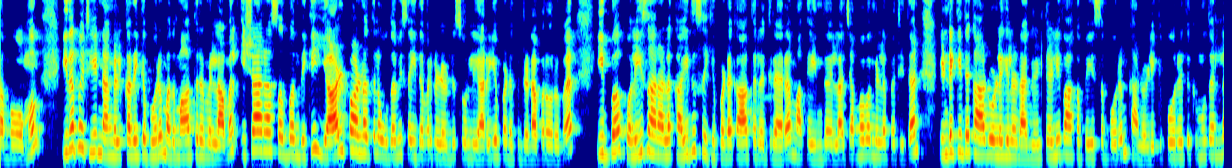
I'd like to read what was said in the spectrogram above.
சம்பவமும். இதை பற்றி நாங்கள் கதைக்க போறோம். அது மாத்திரமில்லாமல் இஷாரா செவ்வந்திக்கு யாழ்ப்பாணத்துல உதவி செய்தவர்கள் என்று சொல்லி அறியப்படுகின்ற நபர் ஒருவர் இப்ப போலீசாரால கைது செய்யப்பட காத்திருக்கிறாரு. மக்க இந்த எல்லா சம்பவங்களை பற்றி தான் இன்றைக்கு இந்த காணொலியில நாங்கள் தெளிவாக பேச போறோம். காணொலிக்கு போறதுக்கு முதல்ல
